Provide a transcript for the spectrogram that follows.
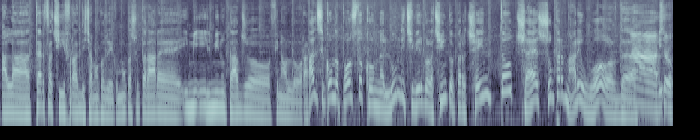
alla terza cifra, diciamo così, comunque a superare il, il minutaggio fino all'ora. Al secondo posto con l'11,5% c'è Super Mario World. Ah, c'ero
